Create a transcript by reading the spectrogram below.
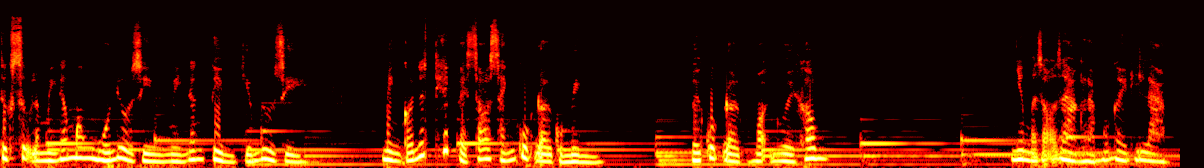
thực sự là mình đang mong muốn điều gì, mình đang tìm kiếm điều gì. Mình có nhất thiết phải so sánh cuộc đời của mình với cuộc đời của mọi người không? Nhưng mà rõ ràng là mỗi ngày đi làm,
